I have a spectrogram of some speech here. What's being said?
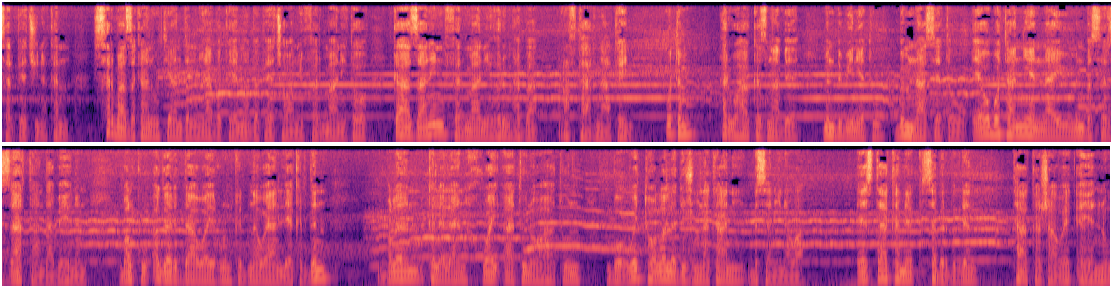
سەرپێچی نەکەن. سەربازەکان وتیان دڵنیابە کە ئێمە بە پێچەوانەی فەرمانی تۆ کە ئەزانین فەرمانی هورمهەبە ڕەفتار ناکەین. وتم. هەروەها کەس نابێ من ببینێت و بمناسێتەوە و ئێوە بۆتان نییە ناوی من بەسەر زارتاندا بهێنن، بەڵکو ئەگەر داوای ڕوونکردنەوەیان لێکردن، بڵێن کە لەلایەن خوای ئاتونەوە هاتوون بۆ ئەوەی تۆڵە لە دوژمنەکانی بسەنینەوە. ئێستا کەمێک سەبر بگرن تا کەژاوەیەک ئەهێنن و،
